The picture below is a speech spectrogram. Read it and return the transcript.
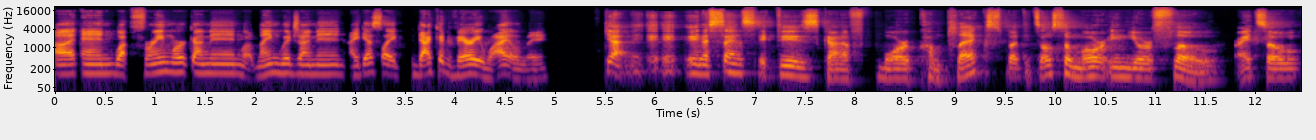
uh, and what framework i'm in what language i'm in i guess like that could vary wildly yeah in a sense it is kind of more complex but it's also more in your flow right so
